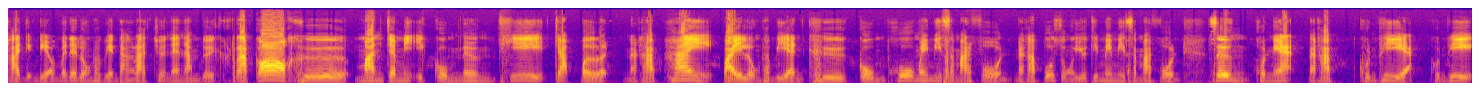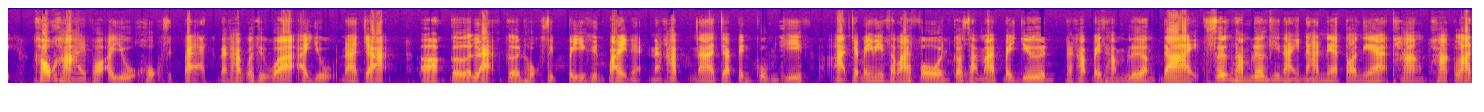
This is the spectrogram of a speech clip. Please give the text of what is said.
ขาดอย่างเดียวไม่ได้ลงทะเบียนทางรัฐช่วยแนะนำด้วยครับ ก็คือมันจะมีอีกกลุ่มหนึ่งที่จะเปิดนะครับให้ไปลงทะเบียนคือกลุ่มผู้ไม่มีสมาร์ทโฟนนะครับผู้สูงอายุที่ไม่มีสมาร์ทโฟน ซึ่งคนนี้นะครับ คุณพี่อะคุณพี่เข้าข่ายเพราะอายุ 68 นะครับ ก็ถือว่าอายุน่าจะเอ่อเกินและเกิน 60 ปีขึ้นไปเนี่ยนะครับ น่าจะเป็นกลุ่มที่อาจจะไม่มีสมาร์ทโฟนก็สามารถไปยื่นนะครับไปทำเรื่องได้ ซึ่งทำเรื่องที่ไหนนั้นเนี่ยตอนนี้ทางภาครัฐ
